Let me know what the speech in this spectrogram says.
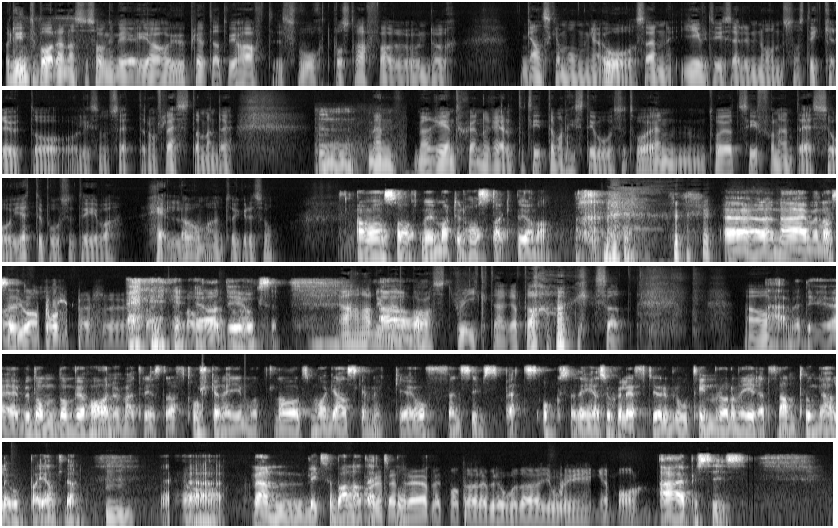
Och det är inte bara denna säsongen. Jag har ju upplevt att vi har haft svårt på straffar under ganska många år. Sen givetvis är det någon som sticker ut och, och liksom sätter de flesta. Men, det, Mm. men, men rent generellt och tittar man historiskt så tror jag, en- tror jag att siffrorna inte är så jättepositiva heller om man uttrycker det så. Ja, man saknar ju Martin Hostak, det gör man. uh, nej, men alltså... Johan Forsbergs... Uh, ja, det också. Ja, han hade ju en bra streak där ett tag. Så att... Ja. Nej, men det, de, de vi har nu, de här tre strafftorskarna, är ju mot lag som har ganska mycket offensiv spets också. Det är alltså Skellefteå, Örebro, Timrå, de är ju rätt framtunga allihopa egentligen. Mm. Eh, men likt förbannat... Var det bedrövligt mot Örebro? Där gjorde ju ingen mål. Nej, precis.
